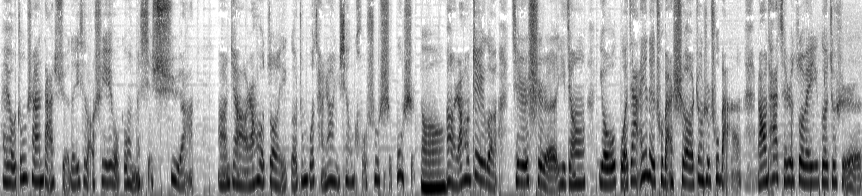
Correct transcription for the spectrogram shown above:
还有中山大学的一些老师也有给我们写序啊。啊，这样，然后做了一个中国残障女性口述史故事哦，嗯，然后这个其实是已经由国家 A 类出版社正式出版，然后它其实作为一个就是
